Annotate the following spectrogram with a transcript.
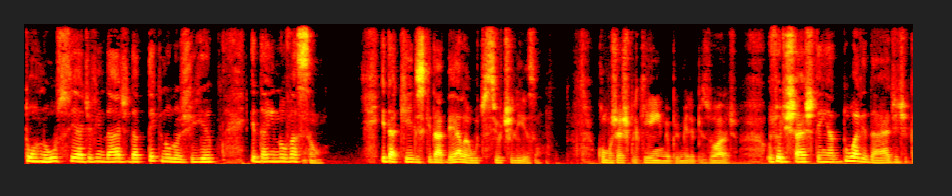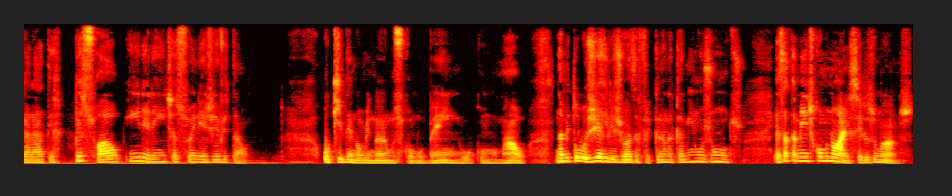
Tornou-se a divindade da tecnologia e da inovação e daqueles que da dela se utilizam. Como já expliquei em meu primeiro episódio, os orixás têm a dualidade de caráter pessoal e inerente à sua energia vital. O que denominamos como bem ou como mal, na mitologia religiosa africana caminham juntos, exatamente como nós, seres humanos.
